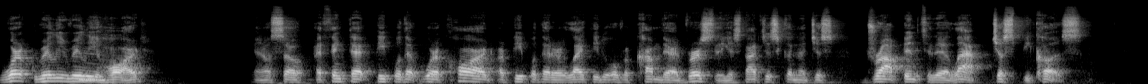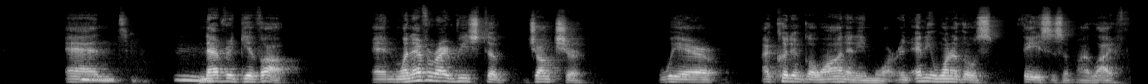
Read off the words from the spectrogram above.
Work really, really mm. hard you know, so I think that people that work hard are people that are likely to overcome their adversity. It's not just going to just drop into their lap just because. And mm. Mm. never give up. And whenever I reached a juncture where I couldn't go on anymore in any one of those phases of my life,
